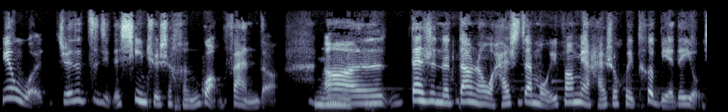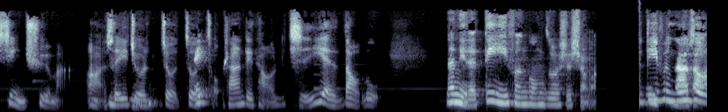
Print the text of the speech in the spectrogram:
因为我觉得自己的兴趣是很广泛的，嗯，但是呢，当然我还是在某一方面还是会特别的有兴趣嘛，啊，所以就就就走上这条职业的道路。那你的第一份工作是什么？第一份工作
